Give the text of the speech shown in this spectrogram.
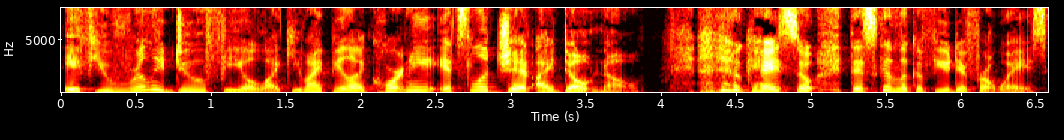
If you really do feel like you might be like, Courtney, it's legit, I don't know. okay, so this can look a few different ways.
